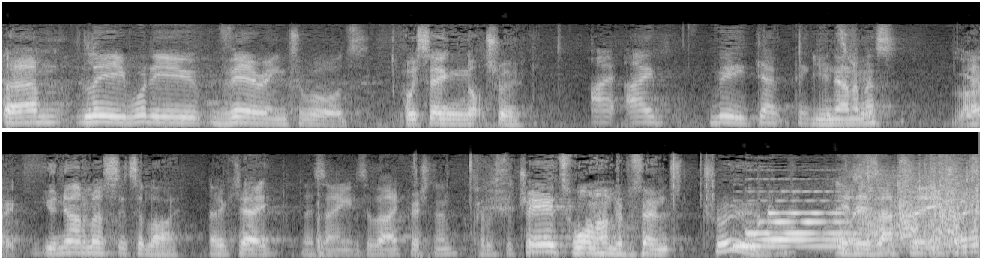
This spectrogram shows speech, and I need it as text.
Um, Lee, what are you veering towards? Are we saying not true? I, I really don't think Unanimous? Lie. Unanimous, it's a lie. Okay, they're saying it's a lie, Krishnan. Tell us the truth. It's 100% true. It is absolutely true.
